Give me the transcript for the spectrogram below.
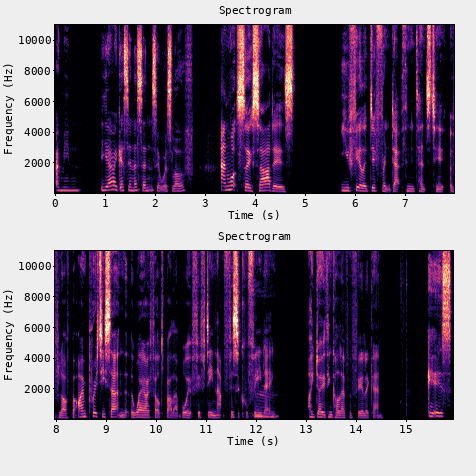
I mean, yeah, I guess in a sense it was love. And what's so sad is you feel a different depth and intensity of love. But I'm pretty certain that the way I felt about that boy at 15, that physical feeling, I don't think I'll ever feel again. It is.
